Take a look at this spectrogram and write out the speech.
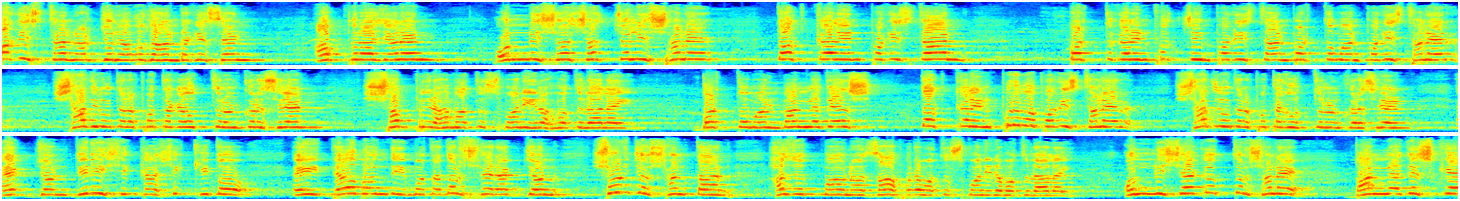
পাকিস্তান অর্জনে অবদান রেখেছেন। আপনারা জানেন, উনিশশো সাতচল্লিশ সালে তৎকালীন পাকিস্তান, বর্তকালীন পশ্চিম পাকিস্তান, বর্তমান পাকিস্তানের স্বাধীনতার পতাকা উত্তোলন করেছিলেন শব্বির রহমত উসমানী রহমতুল্লাহ আলাই। বর্তমান বাংলাদেশ তৎকালীন পূর্ব পাকিস্তানের স্বাধীনতার পতাকা উত্তোলন করেছিলেন। একজন দিনী শিক্ষা শিক্ষিত এই দেওবন্দি মতাদর্শের একজন সূর্য সন্তান হজরত মাওনা জাফর রহমত উসমানী রহমতুল্লাহ আলাই। উনিশশো একাত্তর সালে বাংলাদেশকে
